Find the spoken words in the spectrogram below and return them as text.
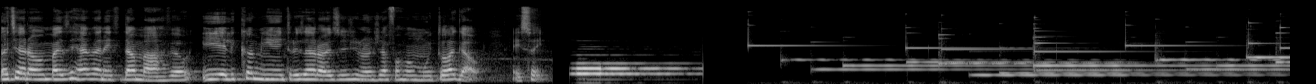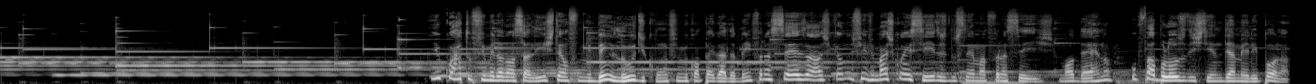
anti-herói mais irreverente da Marvel e ele caminha entre os heróis e os vilões de uma forma muito legal. É isso aí. E o quarto filme da nossa lista é um filme bem lúdico, um filme com uma pegada bem francesa, acho que é um dos filmes mais conhecidos do cinema francês moderno, O Fabuloso Destino de Amélie Poulain.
